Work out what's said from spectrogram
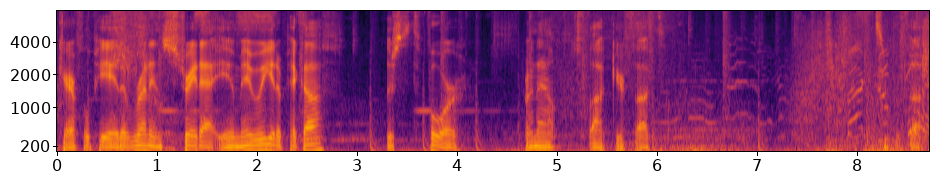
Careful, PA. They're running straight at you. Maybe we get a pick off. There's four. Run out. Fuck, you're fucked. Super fucked.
